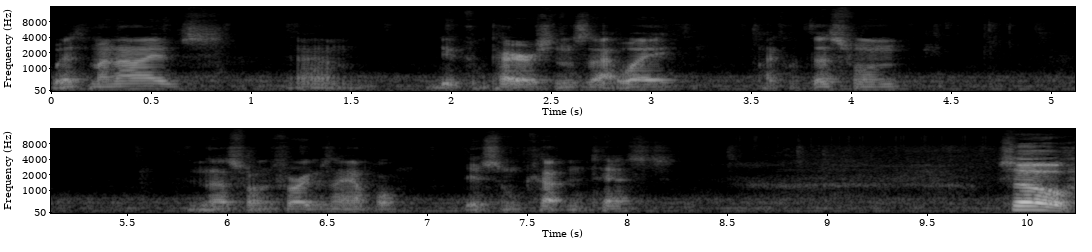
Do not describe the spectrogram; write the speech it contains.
with my knives. Um, do comparisons that way, like with this one and this one, for example. Do some cutting tests. So,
